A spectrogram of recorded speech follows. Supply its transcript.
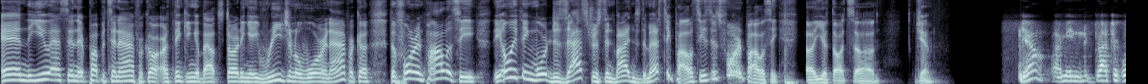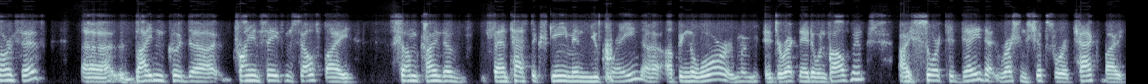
And the U.S. and their puppets in Africa are thinking about starting a regional war in Africa. The foreign policy, the only thing more disastrous than Biden's domestic policy is his foreign policy. Uh, your thoughts, uh, Jim? Yeah, I mean, Patrick Lawrence says uh, Biden could uh, try and save himself by some kind of fantastic scheme in Ukraine, uh, upping the war, direct NATO involvement. I saw today that Russian ships were attacked by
